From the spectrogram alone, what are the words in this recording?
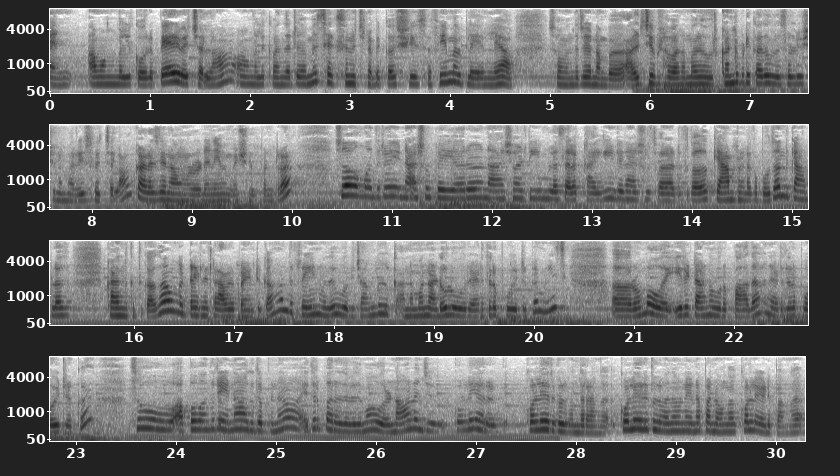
அண்ட் அவங்களுக்கு ஒரு பேர் வச்சிடலாம். அவங்களுக்கு வந்துட்டு மிஸ் செக்ஷன் வச்சிடலாம் because she is a female player இல்லையா? ஸோ வந்துட்டு நம்ம அல்ஜிபில் வர மாதிரி ஒரு கண்டுபிடிக்காத ஒரு சொல்யூஷன் மாதிரி வச்சிடலாம். கடைசியாக நான் அவங்களோட நேம் மென்ஷன் பண்ணுறேன் ஸோ அவங்க வந்துட்டு நேஷனல் பிளேயர் நேஷனல் டீமில் செலக்ட் ஆகி இன்டர்நேஷனல்ஸ் விளையாடுறதுக்காக கேம்ப் நடக்க போது அந்த கேம்பில் கலந்துக்கிறதுக்காக அவங்க ட்ரெயினில் ட்ராவல் பண்ணிட்டு இருக்காங்க. அந்த ட்ரெயின் வந்து ஒரு ஜங்கிளுக்கு அந்த மாதிரி நடுவில் ஒரு இடத்துல போயிட்டுருக்கு மீன்ஸ் ரொம்ப இருட்டான ஒரு பாதை அந்த இடத்துல போயிட்டுருக்கு ஸோ அப்போ வந்துட்டு என்ன ஆகுது அப்படின்னா எதிர்பாராத விதமாக ஒரு நாலஞ்சு கொள்ளையர் கொள்ளையர்கள் வந்துடுறாங்க. கொள்ளையர்கள் வந்தவொடனே என்ன பண்ணுவாங்க? கொள்ளை எடுப்பாங்க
